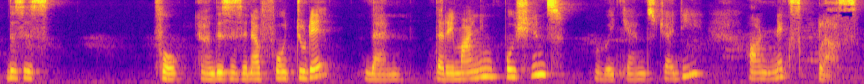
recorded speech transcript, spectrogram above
This is for and uh, this is enough for today. Then the remaining portions we can study on next class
